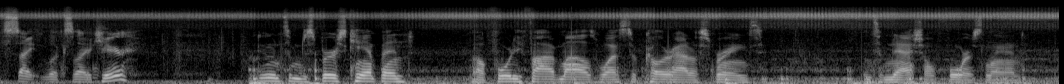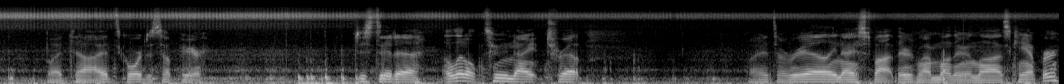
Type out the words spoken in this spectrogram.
site looks like here doing some dispersed camping about 45 miles west of Colorado Springs in some national forest land. But uh, it's gorgeous up here. Just did a, a little two night trip. But it's a really nice spot. There's my mother-in-law's camper.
